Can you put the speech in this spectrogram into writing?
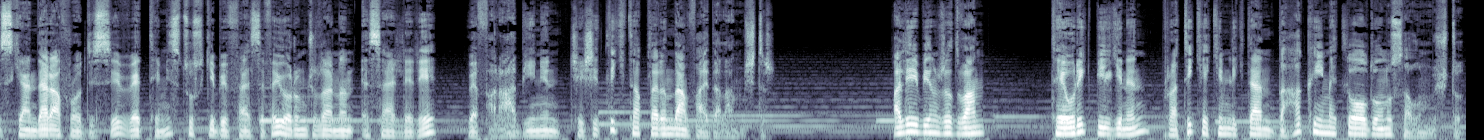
İskender Afrodisi ve Temistus gibi felsefe yorumcularının eserleri ve Farabi'nin çeşitli kitaplarından faydalanmıştır. Ali bin Rıdvan, teorik bilginin pratik hekimlikten daha kıymetli olduğunu savunmuştu.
